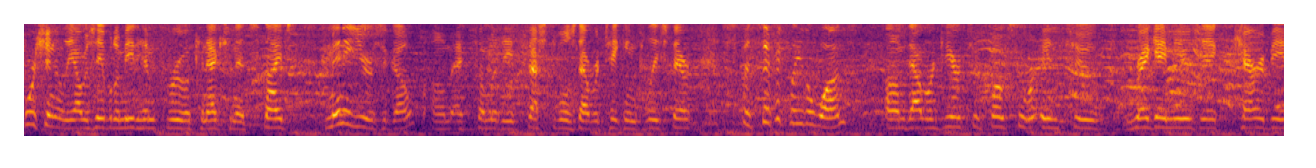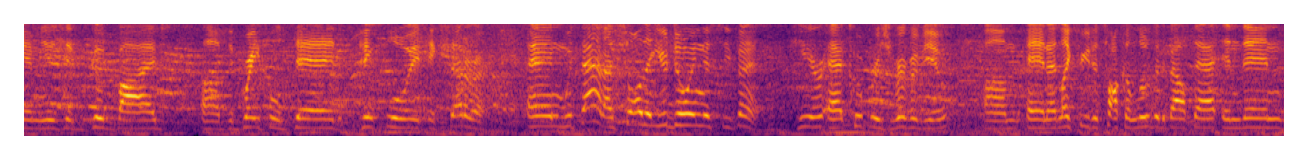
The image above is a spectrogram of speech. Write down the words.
fortunately, I was able to meet him through a connection at Snipes many years ago um, at some of the festivals that were taking place there, specifically the ones um, that were geared to folks who were into reggae music, Caribbean music, good vibes, uh, the Grateful Dead, Pink Floyd, etc. And with that, I saw that you're doing this event here at Cooper's Riverview. Um, and I'd like for you to talk a little bit about that, and then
